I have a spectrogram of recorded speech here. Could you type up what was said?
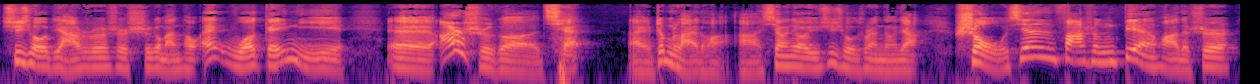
需求，假如说是十个馒头，哎，我给你呃二十个钱。哎，这么来的话啊，相较于需求突然增加，首先发生变化的是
